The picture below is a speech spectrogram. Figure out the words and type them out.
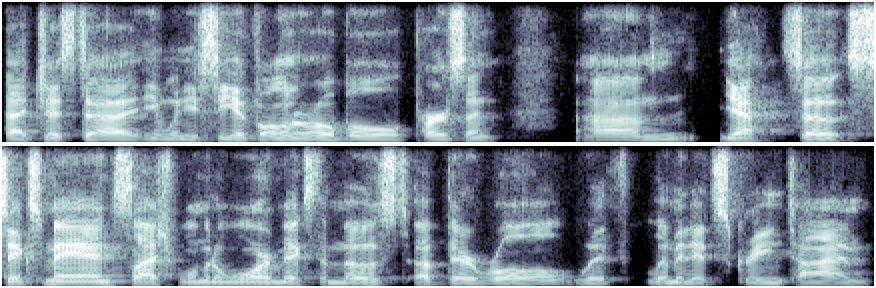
that just uh, when you see a vulnerable person, Um, yeah, so six man slash woman of war makes the most of their role with limited screen time.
